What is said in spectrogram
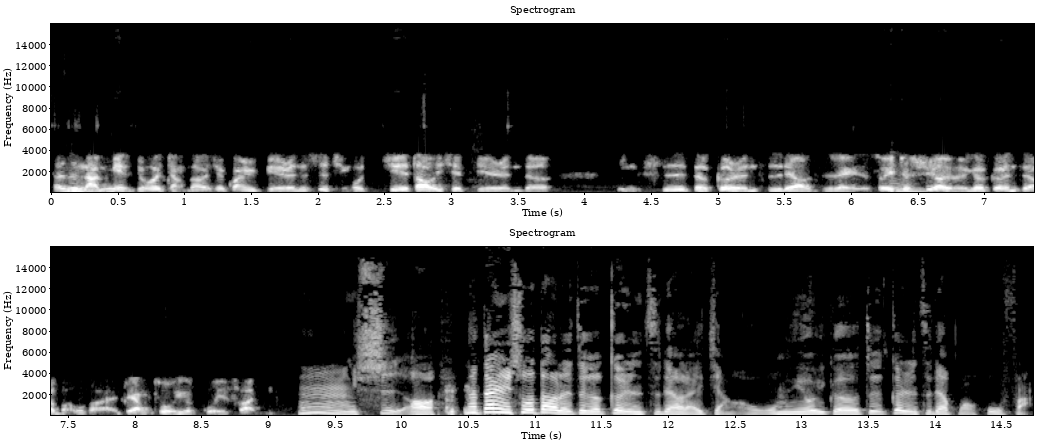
但是难免就会讲到一些关于别人的事情，或接到一些别人的。隐私的个人资料之类的，所以就需要有一个个人资料保护法来这样做一个规范。嗯，是哦。那当然说到了这个个人资料来讲哦，我们有一个这个个人资料保护法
